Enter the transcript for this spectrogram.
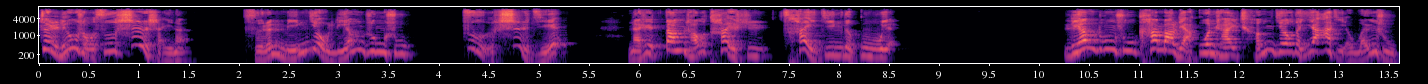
这留守司是谁呢？此人名叫梁中书，字世杰，乃是当朝太师蔡京的姑爷。梁中书看罢俩官差呈交的押解文书，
